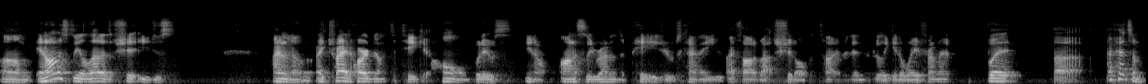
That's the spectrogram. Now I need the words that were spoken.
Um, and honestly, a lot of the shit you just I don't know. I tried hard not to take it home, but it was, you know, honestly running the page, it was kind of, I thought about shit all the time and didn't really get away from it. But uh, I've had some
